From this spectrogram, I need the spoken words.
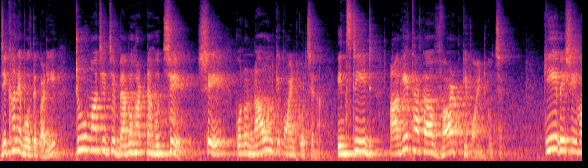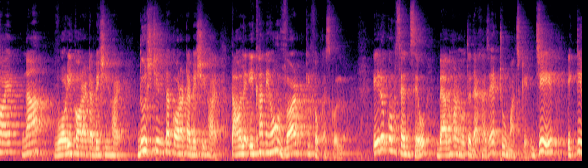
যেখানে বলতে পারি টু মাচের যে ব্যবহারটা হচ্ছে, সে কোনো নাউনকে পয়েন্ট করছে না। ইনস্টিড আগে থাকা ভার্বকে পয়েন্ট করছে। কি বেশি হয় না ওয়ারি করাটা বেশি হয়, দুশ্চিন্তা করাটা বেশি হয়, তাহলে এখানেও ভার্বকে ফোকাস করল। এরকম সেন্সেও ব্যবহার হতে দেখা যায় টু মাচকে যে একটি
